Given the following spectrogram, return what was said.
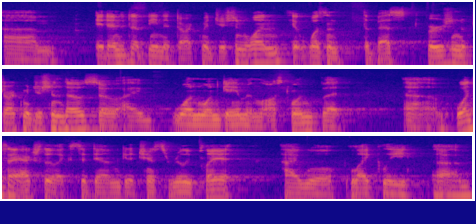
Um, it ended up being a Dark Magician one. It wasn't the best version of Dark Magician though, so I won one game and lost one. But um, once I actually like sit down and get a chance to really play it, I will likely um,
